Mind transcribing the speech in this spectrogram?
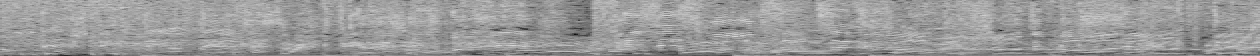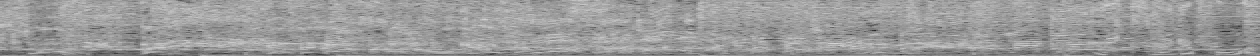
Anders det? det, det Exakt det jag sa. Precis motsatsen till vad Anders sa. Det var det ju inte. Jag sa, du kan läsa mellan raderna. Mix Megapol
